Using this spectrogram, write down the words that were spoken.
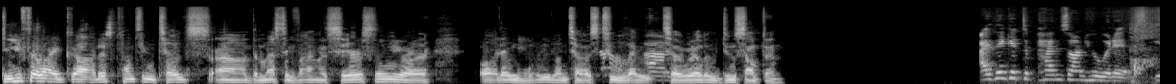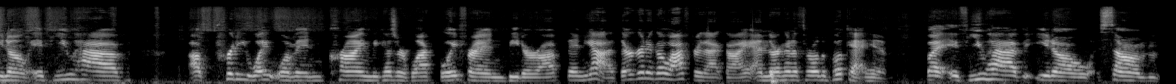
Do you feel like uh, this country takes uh, domestic violence seriously, or or they wait until it's too late um, to really do something? I think it depends on who it is. You know, if you have a pretty white woman crying because her black boyfriend beat her up, then yeah, they're going to go after that guy and they're going to throw the book at him. But if you have, you know, some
